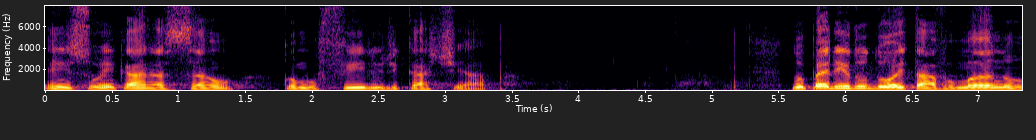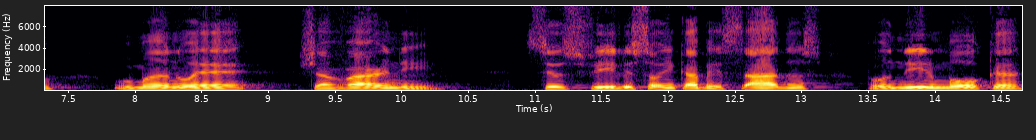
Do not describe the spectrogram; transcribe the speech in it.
em sua encarnação como filho de Kashyapa. No período do oitavo Mano, o Mano é Shavarni. Seus filhos são encabeçados por Nirmoka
